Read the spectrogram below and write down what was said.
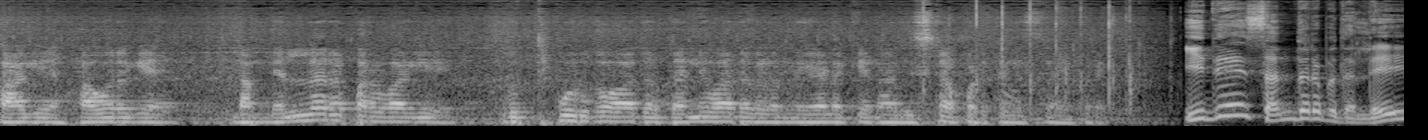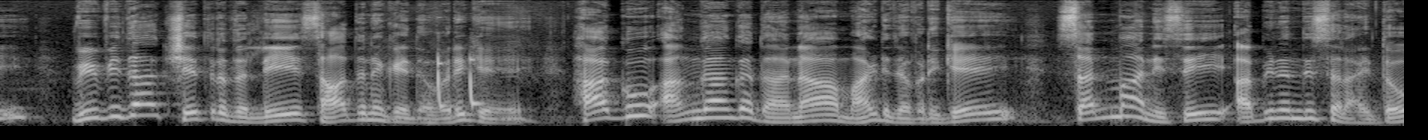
ಹಾಗೆ ಅವರಿಗೆ ನಮ್ಮೆಲ್ಲರ ಪರವಾಗಿ ಹೃತ್ಪೂರ್ವಕವಾದ ಧನ್ಯವಾದಗಳನ್ನು ಹೇಳೋಕ್ಕೆ ನಾನು ಇಷ್ಟಪಡ್ತೀನಿ ಸ್ನೇಹಿತರೆ. ಇದೇ ಸಂದರ್ಭದಲ್ಲಿ ವಿವಿಧ ಕ್ಷೇತ್ರದಲ್ಲಿ ಸಾಧನೆಗೈದವರಿಗೆ ಹಾಗೂ ಅಂಗಾಂಗ ದಾನ ಮಾಡಿದವರಿಗೆ ಸನ್ಮಾನಿಸಿ ಅಭಿನಂದಿಸಲಾಯಿತು.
